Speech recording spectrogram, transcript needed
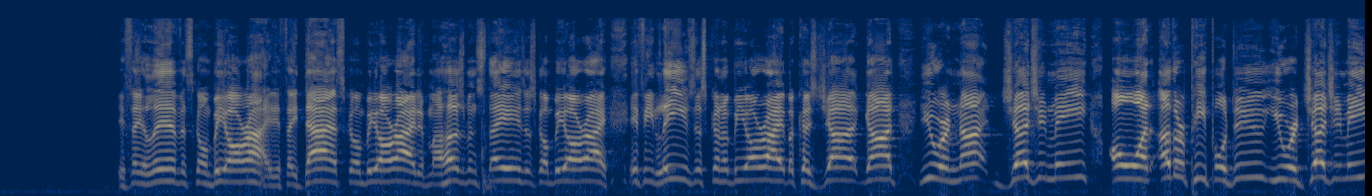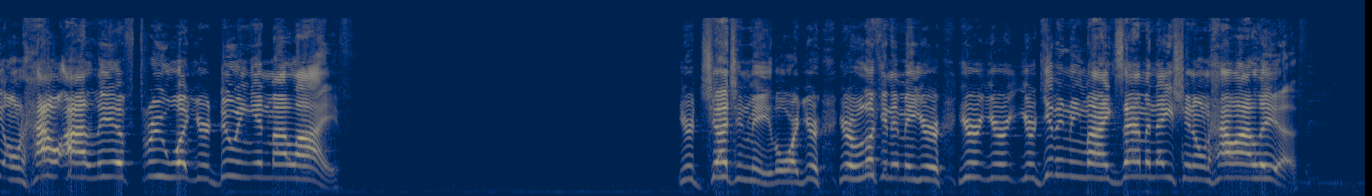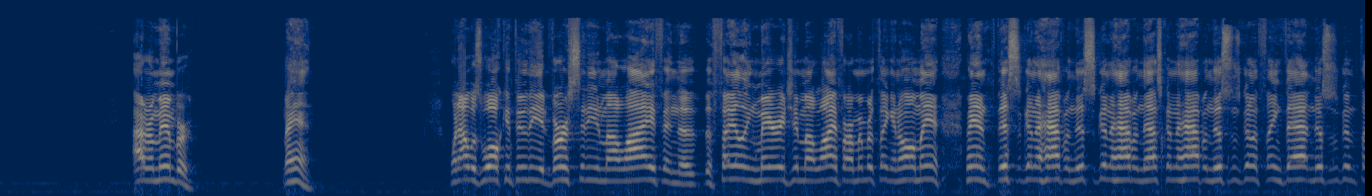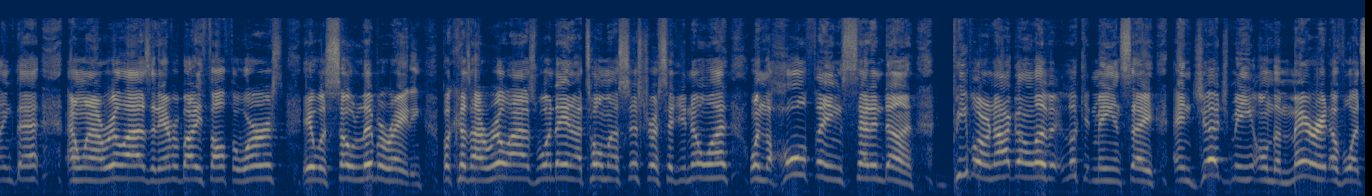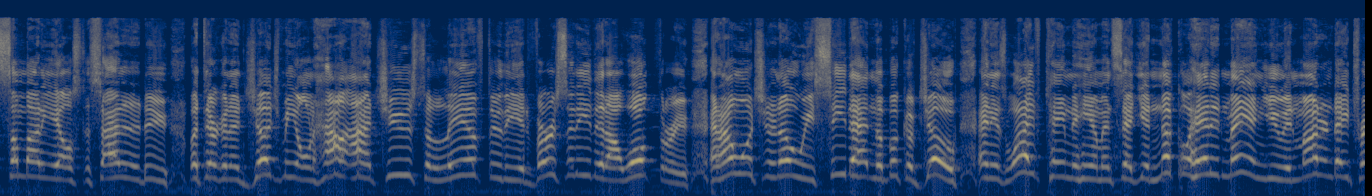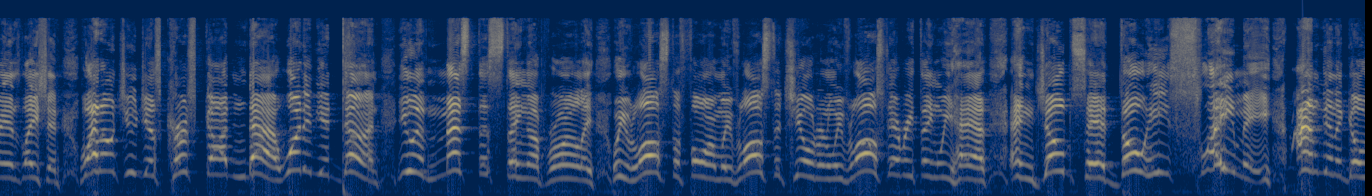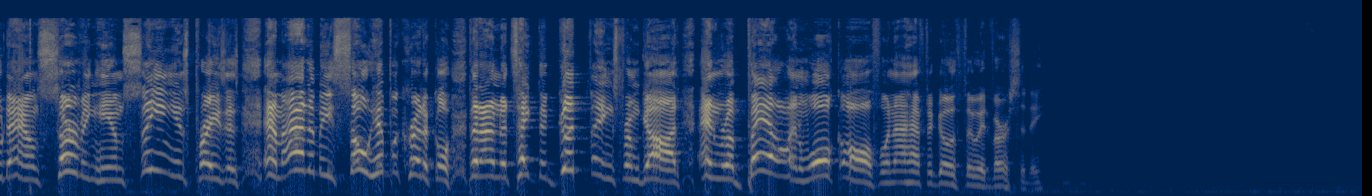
If they live, it's going to be all right. If they die, it's going to be all right. If my husband stays, it's going to be all right. If he leaves, it's going to be all right because God, you are not judging me on what other people do. You are judging me on how I live through what you're doing in my life. You're judging me, Lord. You're, you're looking at me. You're, you're, you're, you're giving me my examination on how I live. I remember, man, when I was walking through the adversity in my life and the, the failing marriage in my life, I remember thinking, oh man, man, this is going to happen, this is going to happen, that's going to happen, this is going to think that, and this is going to think that. And when I realized that everybody thought the worst, it was so liberating because I realized one day, and I told my sister, I said, you know what? When the whole thing's said and done, people are not going to look at me and say, and judge me on the merit of what somebody else decided to do, but they're going to judge me on how I choose to live through the adversity that I walk through. And I want you to know we see that in the book of Job. And his wife came to him and said, You knuckleheaded man, you, in modern day translation, why don't you just curse God and die? What have you done? You have messed this thing up royally. We've lost the farm, we've lost the children, we've lost everything we have. And Job said, Though he slay me, I'm going to go down serving him, singing his praises. Am I to be so hypocritical that I'm to take the good things from God and rebel and walk off when I have to go through adversity?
